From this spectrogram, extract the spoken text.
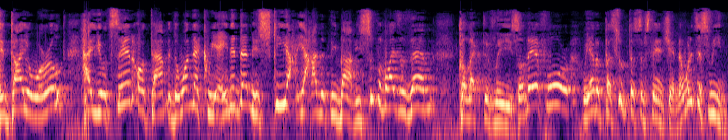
entire world, hayotzer otam, the one that created them, hishkiach yahad libam. He supervises them collectively. So therefore, we have a pasuk to substantiate. Now, what does this mean?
